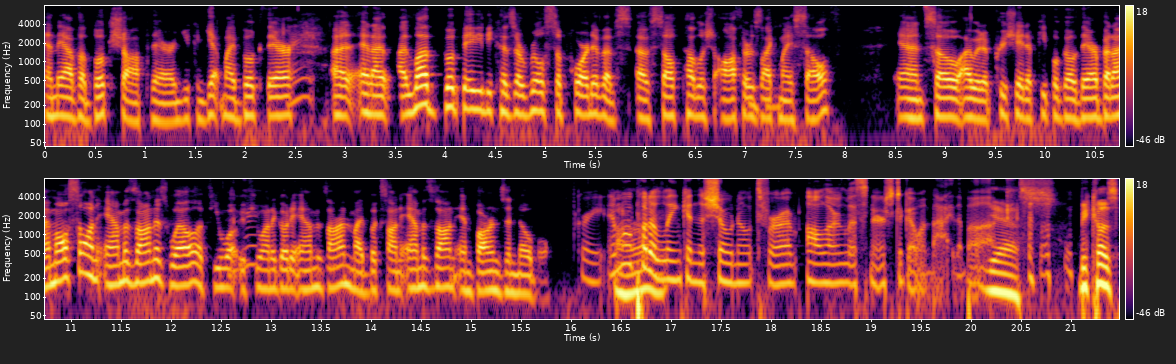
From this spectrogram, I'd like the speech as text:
and they have a bookshop there and you can get my book there. Great. Uh, and I, I love BookBaby because they're real supportive of, of self-published authors like Mhm. myself. And so I would appreciate if people go there. But I'm also on Amazon as well. If you want, if you want to go to Amazon, my book's on Amazon and Barnes and Noble. Great. And All we'll put a link in the show notes for all our listeners to go and buy the book. Yes, because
